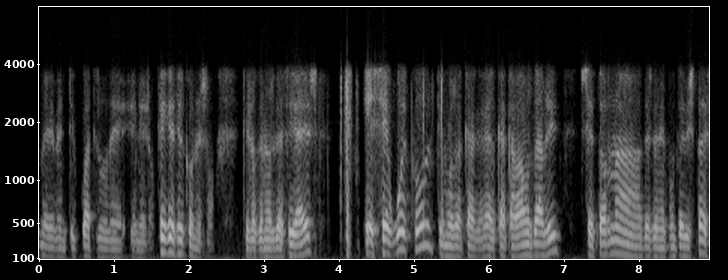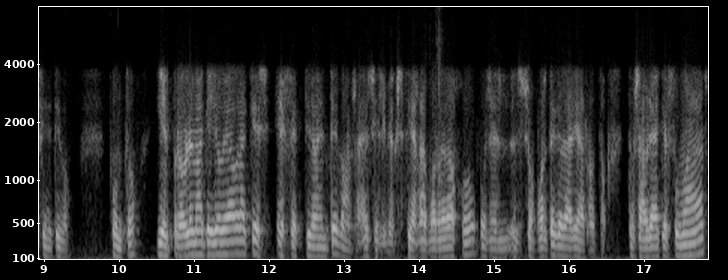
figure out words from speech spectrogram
24 eh, de enero. ¿Qué quiere decir con eso? Que lo que nos decía es ese hueco el que, hemos, el que acabamos de abrir se torna desde mi punto de vista definitivo. Punto. Y el problema que yo veo ahora que es efectivamente, vamos a ver, si el IBEX cierra por debajo, pues el, soporte quedaría roto. Entonces habría que sumar,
